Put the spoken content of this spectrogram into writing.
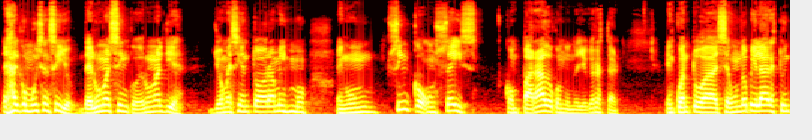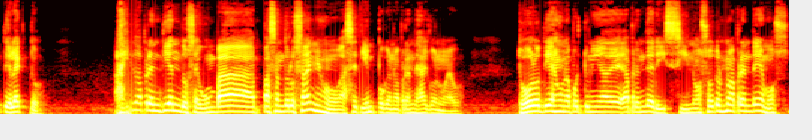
Es algo muy sencillo. Del 1 al 5, del 1 al 10. Yo me siento ahora mismo en un 5, un 6, comparado con donde yo quiero estar. En cuanto al segundo pilar es tu intelecto. ¿Has ido aprendiendo según va pasando los años o hace tiempo que no aprendes algo nuevo? Todos los días es una oportunidad de aprender y si nosotros no aprendemos,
